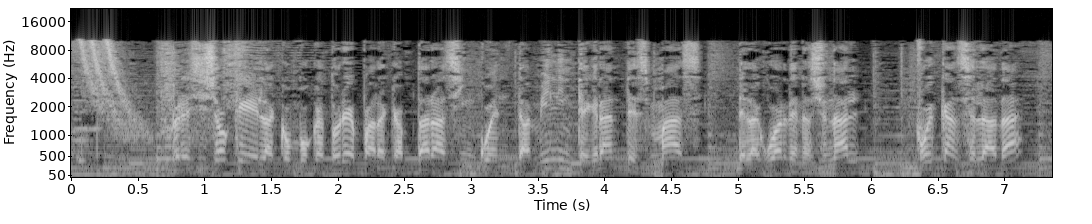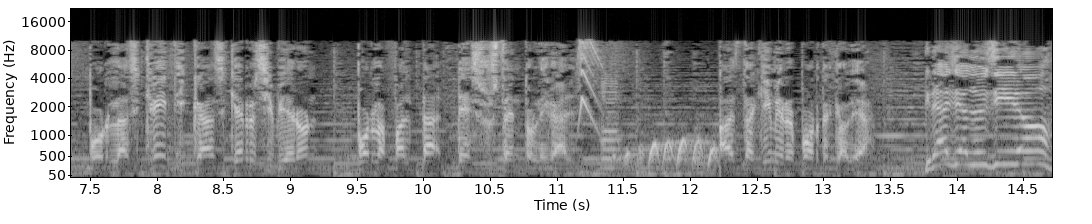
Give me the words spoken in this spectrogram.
Precisó que la convocatoria para captar a 50 mil integrantes más de la Guardia Nacional fue cancelada por las críticas que recibieron por la falta de sustento legal. Hasta aquí mi reporte, Claudia. Gracias, Luis Giro.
